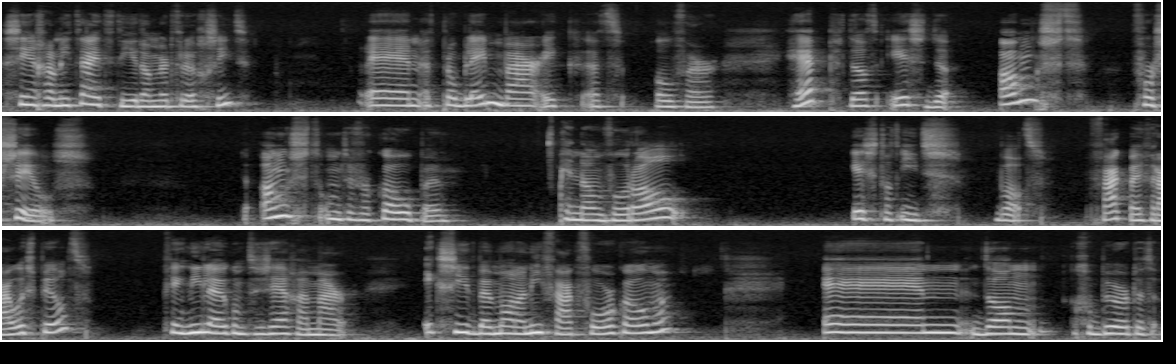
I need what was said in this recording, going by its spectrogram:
synchroniteit die je dan weer terugziet. En het probleem waar ik het over heb, dat is de angst voor sales. De angst om te verkopen. En dan vooral is dat iets wat vaak bij vrouwen speelt. Vind ik niet leuk om te zeggen, maar ik zie het bij mannen niet vaak voorkomen. En dan gebeurt het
